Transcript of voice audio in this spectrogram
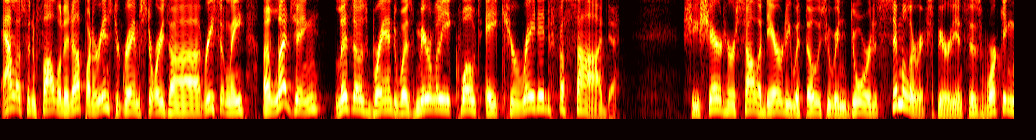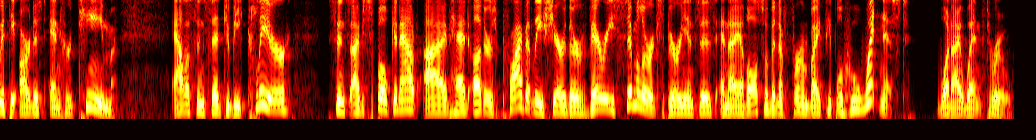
Allison followed it up on her Instagram stories uh, recently, alleging Lizzo's brand was merely, quote, a curated facade. She shared her solidarity with those who endured similar experiences working with the artist and her team. Allison said, to be clear, since I've spoken out, I've had others privately share their very similar experiences, and I have also been affirmed by people who witnessed what I went through.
